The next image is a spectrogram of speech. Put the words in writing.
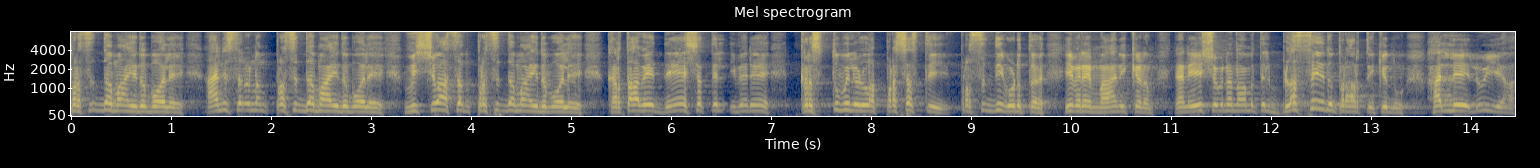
പ്രസിദ്ധമായതുപോലെ അനുസരണം പ്രസിദ്ധമായതുപോലെ വിശ്വാസം പ്രസിദ്ധമായതുപോലെ കർത്താവെ ദേശത്തിൽ ഇവരെ ക്രിസ്തുവിലുള്ള പ്രശസ്തി പ്രസിദ്ധി കൊടുത്ത് ഇവരെ മാനിക്കണം. ഞാൻ യേശുവിന്റെ നാമത്തിൽ ബ്ലസ് ചെയ്ത് പ്രാർത്ഥിക്കുന്നു. ഹല്ലേ ലൂയ്യ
